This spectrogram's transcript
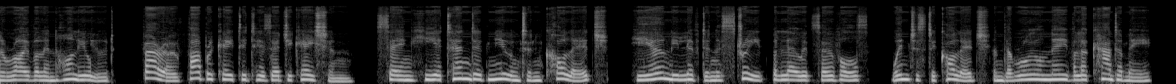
arrival in Hollywood, Farrow fabricated his education, saying he attended Newington College, he only lived in a street below its ovals, Winchester College and the Royal Naval Academy,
